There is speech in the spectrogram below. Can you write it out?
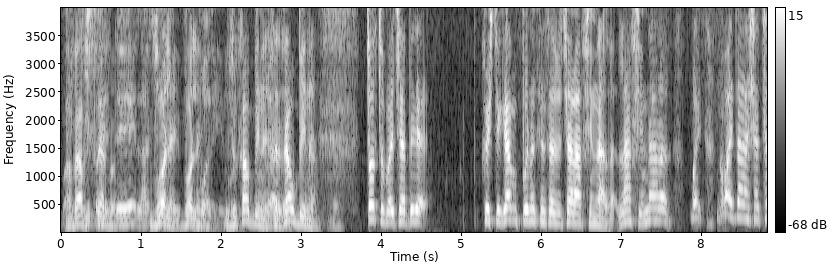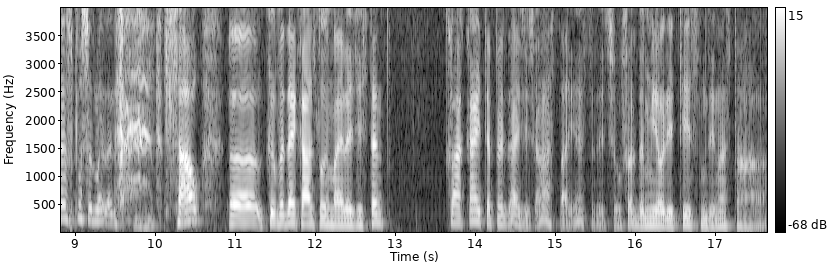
Aveau servă. de la ce? Volei, volei. volei. Jucau bine, da, serveau da, bine. Da, da. Totul mergea bine câștigam până când se ajungea la finală. La finală, băi, nu mai da așa, ți-am spus să nu mai da. Sau, uh, când vedeai că altul e mai rezistent, clacai, te pierdeai, zici, asta este, deci un fel de mioritism din asta,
